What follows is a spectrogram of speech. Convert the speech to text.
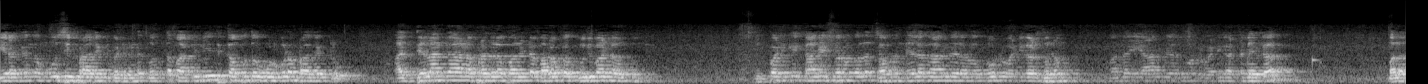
ఈ రకంగా మూసి ప్రాజెక్టు పెట్టడం మొత్తం అవినీతి కప్పుతో కూడుకున్న ప్రాజెక్టు. అది తెలంగాణ ప్రజల పాలంటే మరొక గుదిబండ అవుతుంది. ఇప్పటికే కాళేశ్వరం వల్ల సమ నెలకు ఆరు వేల కోట్లు వడ్డీ కడుతున్నాం. మళ్ళీ ఆరు వేల కోట్లు వడ్డీ కట్టలేక మళ్ళీ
